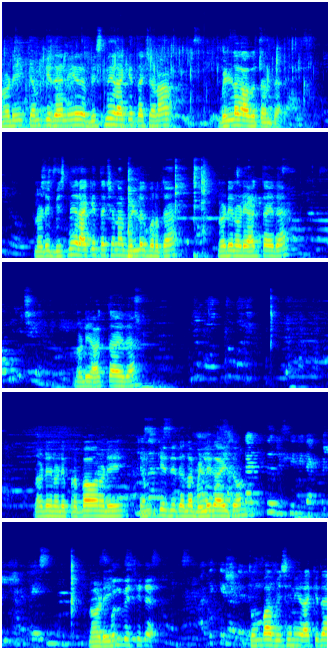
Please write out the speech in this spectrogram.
ನೋಡಿ ಕೆಂಪಿದೆ ನೀರು, ಬಿಸಿನೀರು ಹಾಕಿದ ತಕ್ಷಣ ಬೆಳ್ಳಗಾಗುತ್ತಂತೆ. ನೋಡಿ, ಬಿಸಿನೀರು ಹಾಕಿದ ತಕ್ಷಣ ಬೆಳ್ಳಗೆ ಬರುತ್ತೆ. ನೋಡಿ ನೋಡಿ, ಆಗ್ತಾ ಇದೆ. ನೋಡಿ, ಆಗ್ತಾ ಇದೆ. ನೋಡಿ ನೋಡಿ, ಪ್ರಭಾವ, ನೋಡಿ ಕೆಂಪಿದ್ದಿದ್ದೆಲ್ಲ ಬೆಳ್ಳಗಾಯಿತು. ನೋಡಿ, ತುಂಬಾ ಬಿಸಿ ನೀರು ಹಾಕಿದೆ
